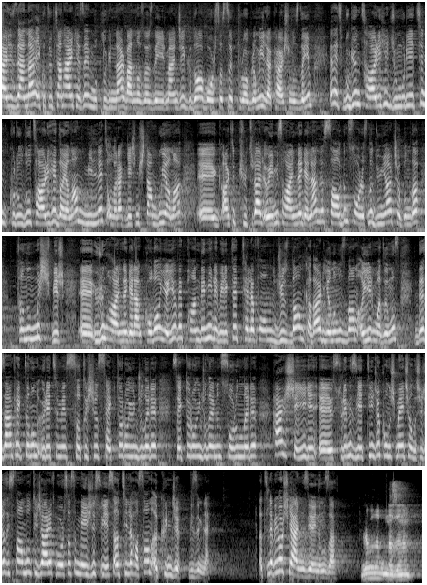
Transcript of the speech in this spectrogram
değerli izleyenler. Ekotürk'ten herkese mutlu günler. Ben Naz Özde Yirmenci. Gıda Borsası programıyla karşınızdayım. Evet bugün tarihi Cumhuriyet'in kurulduğu tarihe dayanan millet olarak geçmişten bu yana e, artık kültürel öğemiz haline gelen ve salgın sonrasında dünya çapında tanınmış bir e, ürün haline gelen kolonyayı ve pandemiyle birlikte telefon, cüzdan kadar yanımızdan ayırmadığımız dezenfektanın üretimi, satışı, sektör oyuncuları, sektör oyuncularının sorunları her şeyi e, süremiz yettiğince konuşmaya çalışacağız. İstanbul Ticaret Borsası Meclis Üyesi Atilla Hasan Akıncı bizimle. Atilla Bey hoş geldiniz yayınımıza. Merhabalar Naz Hanım.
